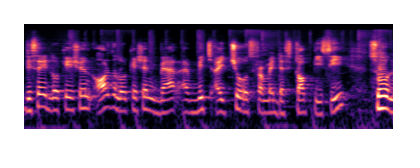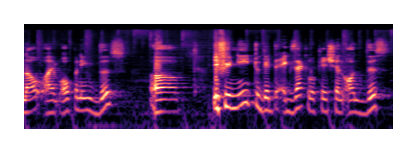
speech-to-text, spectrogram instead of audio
desired location or the location where uh, which I chose from my desktop PC so now I'm opening this uh, if you need to get the exact location on this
